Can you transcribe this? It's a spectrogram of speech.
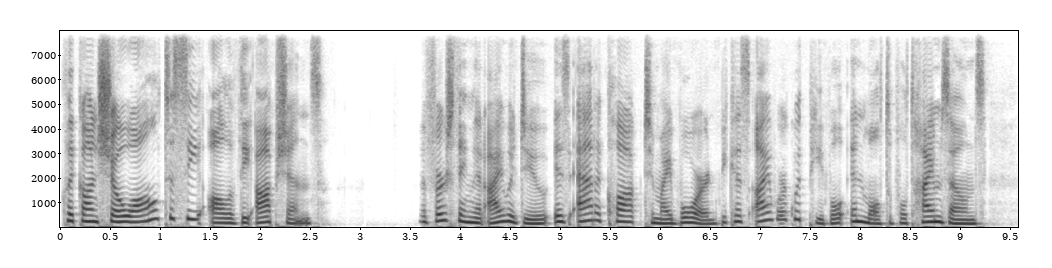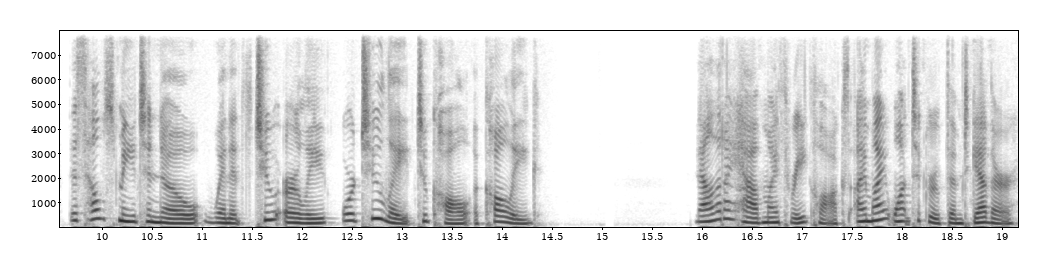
Click on Show All to see all of the options. The first thing that I would do is add a clock to my board because I work with people in multiple time zones. This helps me to know when it's too early or too late to call a colleague. Now that I have my three clocks, I might want to group them together.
